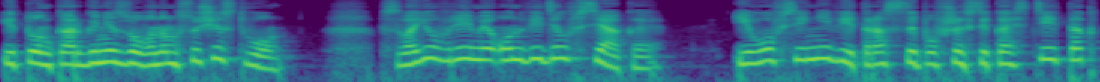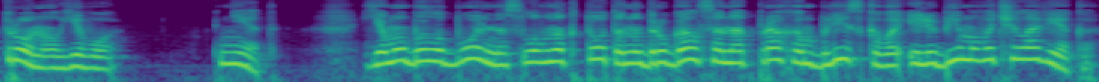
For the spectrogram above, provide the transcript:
и тонко организованным существом. В свое время он видел всякое, и вовсе не вид рассыпавшихся костей так тронул его. Нет, ему было больно, словно кто-то надругался над прахом близкого и любимого человека.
